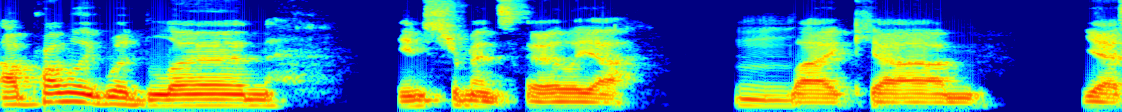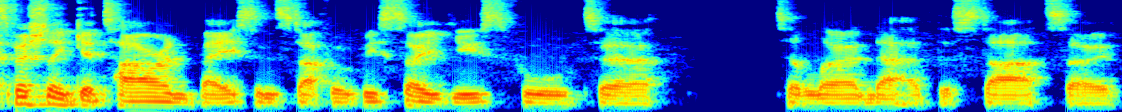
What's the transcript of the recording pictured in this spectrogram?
I probably would learn instruments earlier. Mm. Like um, yeah, especially guitar and bass and stuff. It would be so useful to to learn that at the start. So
